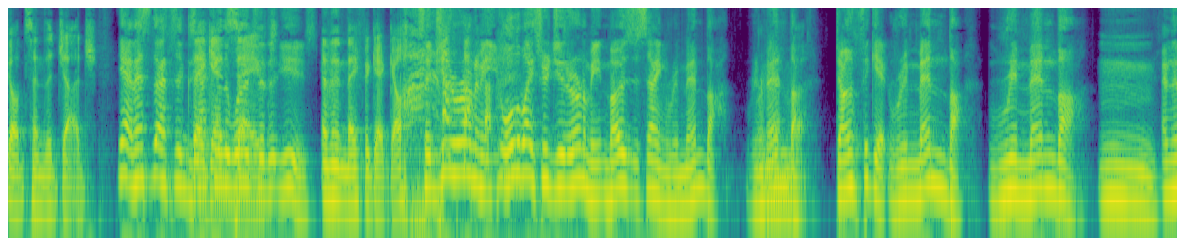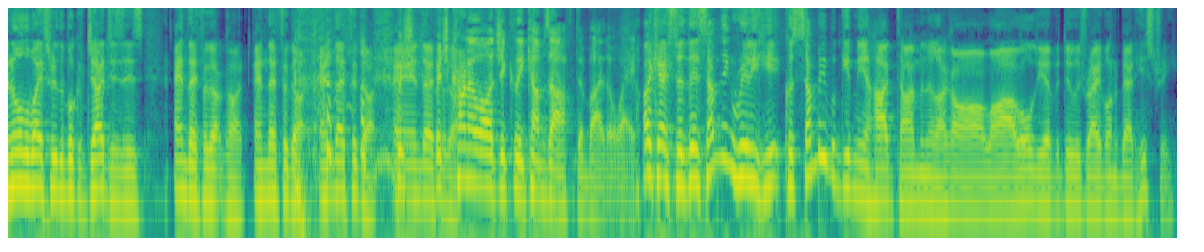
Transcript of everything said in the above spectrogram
God sends a judge, Yeah, that's, that's exactly the words saved, that it used. and then they forget God. So Deuteronomy, all the way through Deuteronomy, Moses is saying, remember, remember, Remember. don't forget, remember, remember. Mm. And then all the way through the book of Judges is, and they forgot God, and they forgot, and they forgot, which, and they which forgot. chronologically comes after, by the way. okay, so there's something really here, because some people give me a hard time and they're like, oh, Lyle, all you ever do is rave on about history.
